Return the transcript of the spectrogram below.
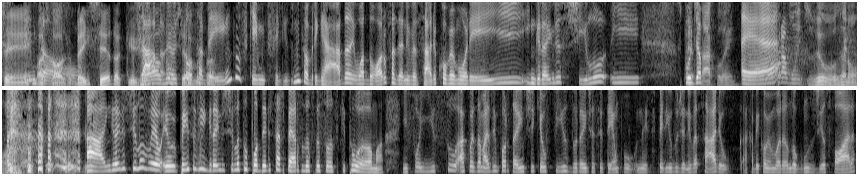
Sim, então, mas nós bem cedo aqui já, já Eu estou né? sabendo, né? fiquei muito feliz, muito obrigada. Eu adoro fazer aniversário, comemorei em grande estilo e Espetáculo, hein? É. é pra muitos, viu, Zenon Ah, em grande estilo, eu, eu penso que em grande estilo é tu poder estar perto das pessoas que tu ama. E foi isso a coisa mais importante que eu fiz durante esse tempo, nesse período de aniversário. Eu acabei comemorando alguns dias fora.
